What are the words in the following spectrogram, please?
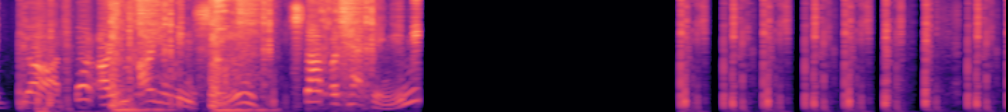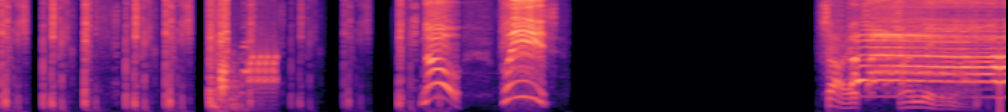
My God, what are you? Are you insane? Stop attacking immediately. No, please. Sorry, I'm leaving now.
